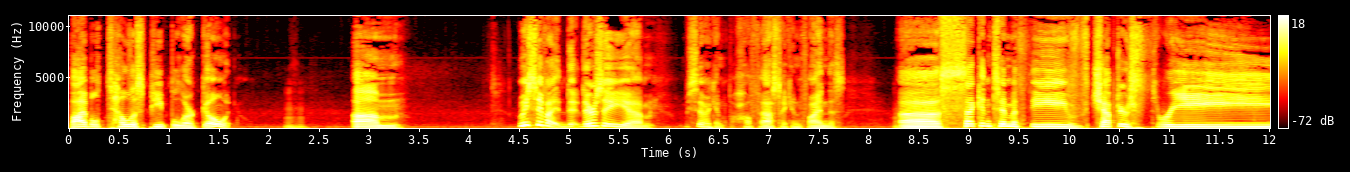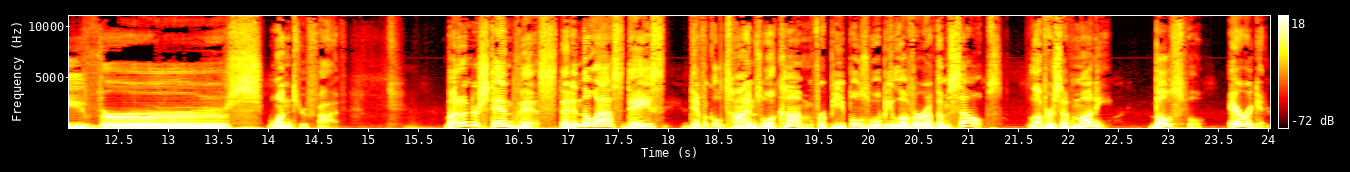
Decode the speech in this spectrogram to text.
Bible tell us people are going? Mm-hmm. Um, let me see if I there's a um, let me see if I can how fast I can find this. Uh, Second Timothy chapter three verse one through five. But understand this that in the last days, difficult times will come, for peoples will be lover of themselves, lovers of money, boastful, arrogant,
